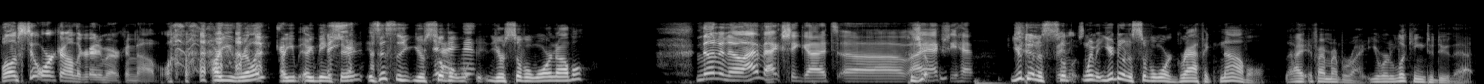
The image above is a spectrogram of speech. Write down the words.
Well, I'm still working on the Great American Novel. Are you really? Are you are you being Yeah. serious? Is this the, your civil yeah. your Civil War novel? no, no, no. I've actually got. Uh, I actually have. You're doing a civil wait a minute, you're doing a Civil War graphic novel, if I remember right. You were looking to do that.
